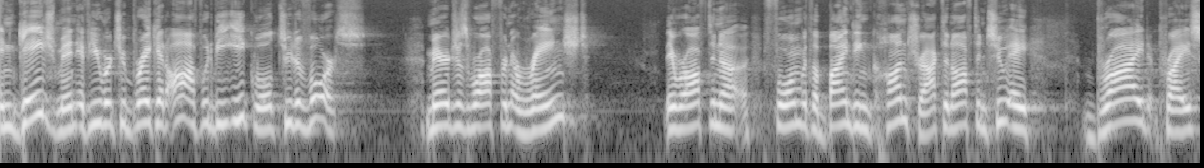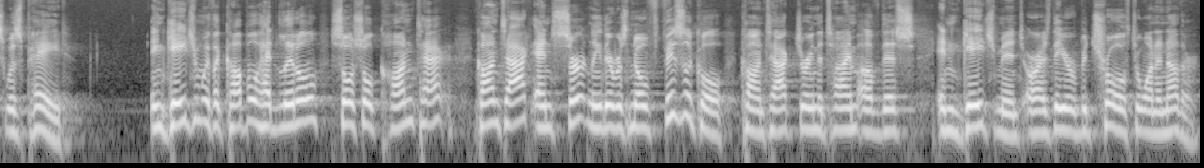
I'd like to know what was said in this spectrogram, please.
Engagement, if you were to break it off, would be equal to divorce. Marriages were often arranged, they were often uh, formed with a binding contract, and often, too, a bride price was paid. Engagement with a couple had little social contact, contact, and certainly there was no physical contact during the time of this engagement or as they were betrothed to one another.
